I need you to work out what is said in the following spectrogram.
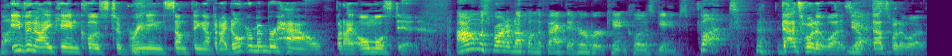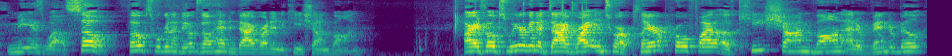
But Even I came close to bringing something up, and I don't remember how, but I almost did. I almost brought it up on the fact that Herbert can't close games, but That's what it was. Yep, Yes. that's what it was. me as well. So, folks, we're gonna do go ahead and dive right into Ke'Shawn Vaughn. All right, folks, we are gonna dive right into our player profile of Ke'Shawn Vaughn out of Vanderbilt.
